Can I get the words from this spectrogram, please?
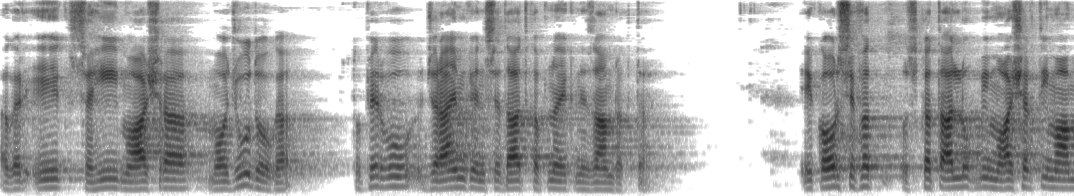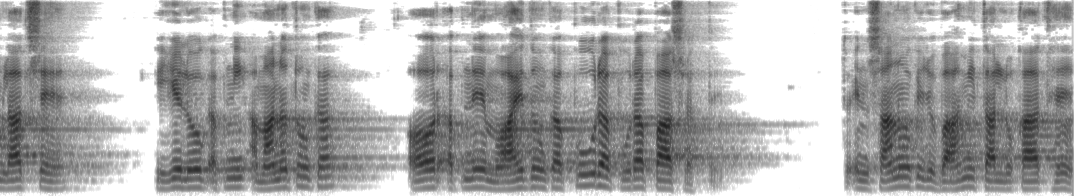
اگر ایک صحیح معاشرہ موجود ہوگا، تو پھر وہ جرائم کے انسداد کا اپنا ایک نظام رکھتا ہے۔ ایک اور صفت، اس کا تعلق بھی معاشرتی معاملات سے ہے۔ کہ یہ لوگ اپنی امانتوں کا اور اپنے معاہدوں کا پورا پورا پاس رکھتے ہیں۔ تو انسانوں کے جو باہمی تعلقات ہیں،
